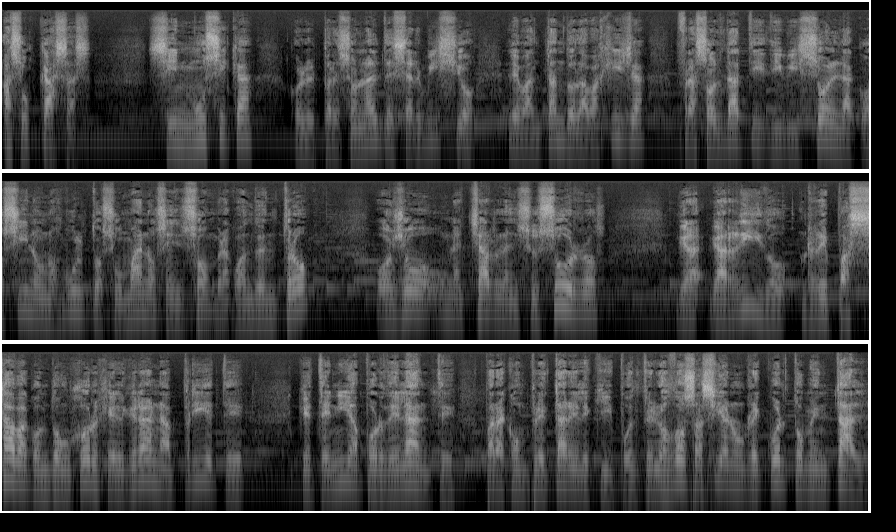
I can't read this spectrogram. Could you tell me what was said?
a sus casas, sin música, con el personal de servicio levantando la vajilla, Frasoldati divisó en la cocina unos bultos humanos en sombra. Cuando entró, oyó una charla en susurros, Garrido repasaba con don Jorge el gran apriete que tenía por delante para completar el equipo. Entre los dos hacían un recuerdo mental.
